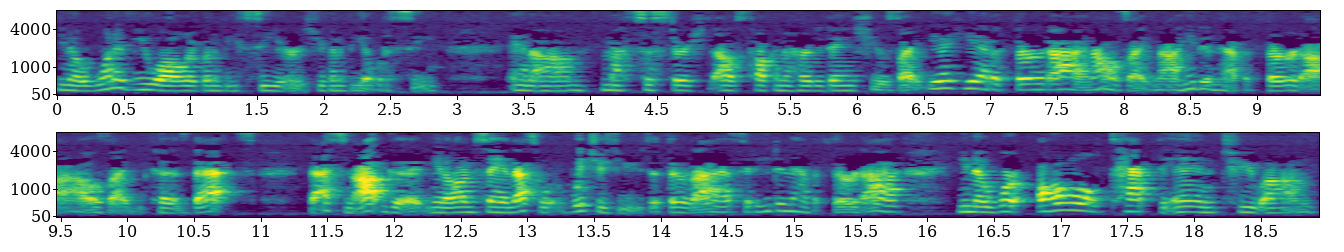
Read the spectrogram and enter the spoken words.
you know, one of you all are going to be seers. You're going to be able to see. And um, my sister, I was talking to her today, and she was like, "Yeah, he had a third eye," and I was like, "Nah, he didn't have a third eye." I was like, "Because that's that's not good." You know what I'm saying? That's what witches use, a third eye. I said he didn't have a third eye. You know, we're all tapped in to um,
